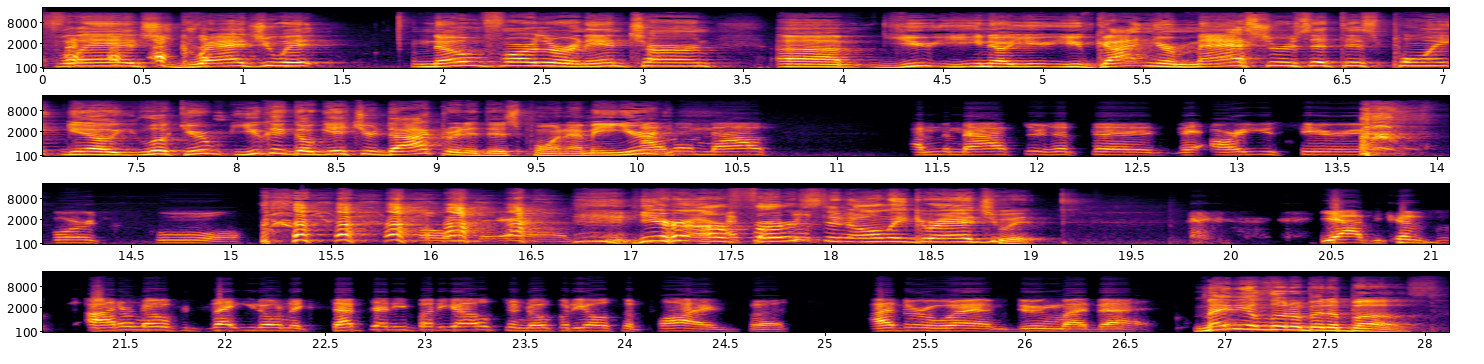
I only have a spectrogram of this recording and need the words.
fledged graduate no further an intern. Um, you you know you you've gotten your master's at this point. You know, look, you're you could go get your doctorate at this point. I mean, you're. I'm a mouse. I'm the master's at the the Are You Serious Sports School. oh man, you're our I first and only graduate. yeah, because I don't know if it's that you don't accept anybody else or nobody else applies, but either way, I'm doing my best. Maybe a little bit of both.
